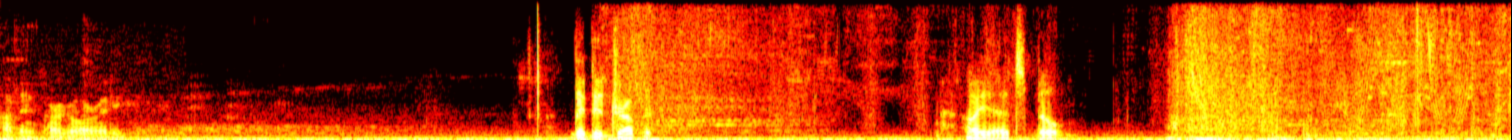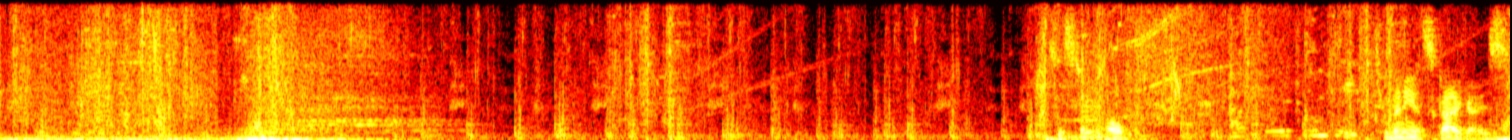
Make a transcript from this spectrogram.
Hop in cargo already. They did drop it. Oh yeah, it's built. System help. Too many in sky guys.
